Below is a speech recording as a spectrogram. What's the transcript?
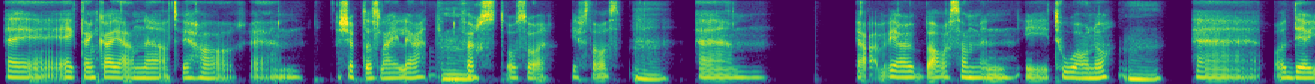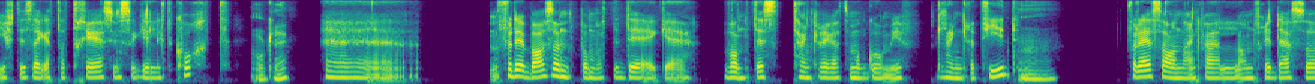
Jeg, jeg tenker gjerne at vi har eh, kjøpt oss leilighet Mm. først, og så gifter oss. Eh, ja, vi har jo bare vært sammen i to år nå, mhm. eh, og det å gifte seg etter tre syns jeg er litt kort. Ok. Eh, for det er bare sånn på en måte det jeg er vant til, så tenker jeg at det må gå mye lengre tid. Mm. For det sa han den kvelden han fridde, så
